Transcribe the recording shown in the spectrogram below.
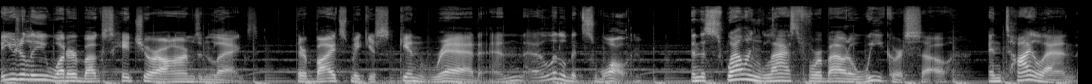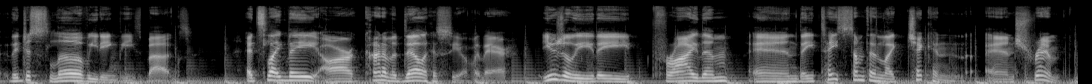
Usually, water bugs hit your arms and legs. Their bites make your skin red and a little bit swollen and the swelling lasts for about a week or so. In Thailand, they just love eating these bugs. It's like they are kind of a delicacy over there. Usually they fry them and they taste something like chicken and shrimp.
